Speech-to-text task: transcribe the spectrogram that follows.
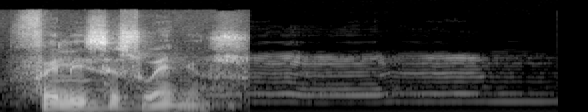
Felices sueños.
